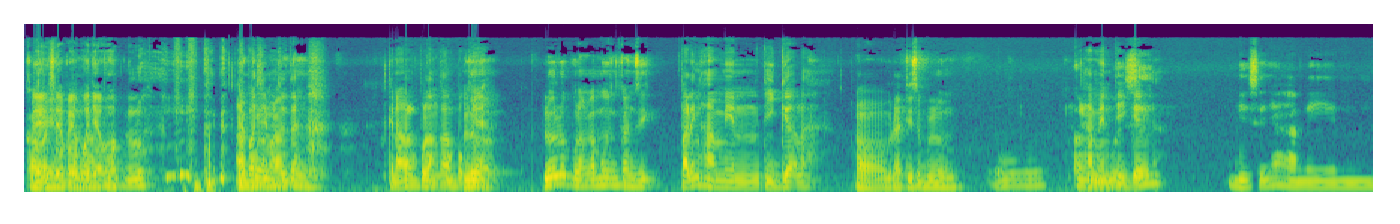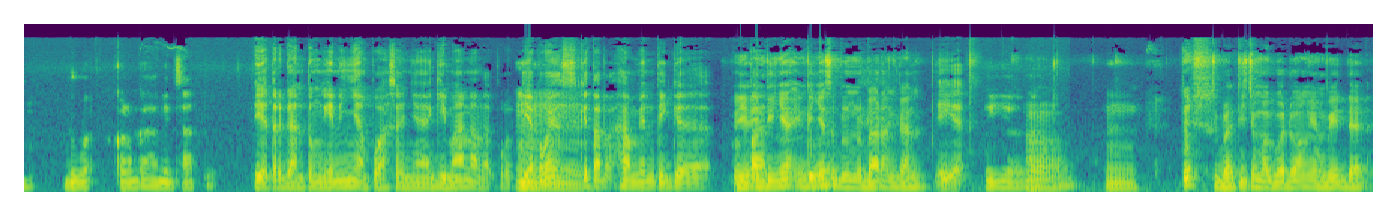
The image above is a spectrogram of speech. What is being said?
Eh, siapa yang mau jawab dulu? Apa sih maksudnya? kampung. Kenapa lu pulang kampung. kampungnya? Lu, lu lu pulang kampung kan sih? Paling hamin tiga lah. Oh, berarti sebelum. Oh, kalau Hamin tiga. sih biasanya hamin dua, kalau enggak hamin satu. Iya tergantung ininya puasanya gimana lah. Pokok- Ya pokoknya sekitar hamin tiga. Iya, intinya intinya sebelum lebaran kan. Iya. Iya. Oh. Hmm. Terus Berarti cuma gua doang yang beda.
